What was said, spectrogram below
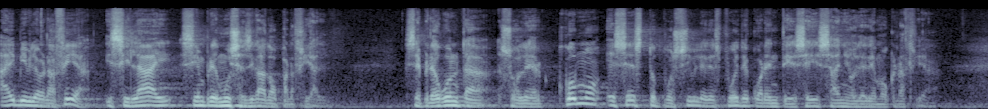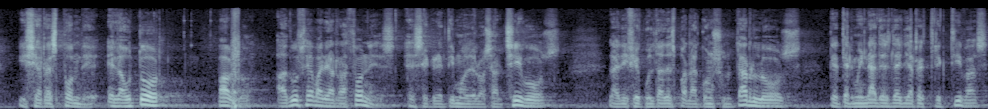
hay bibliografía y si la hay, siempre muy sesgado o parcial. Se pregunta Soler, ¿cómo es esto posible después de 46 años de democracia? Y se responde, el autor, Pablo, aduce varias razones, el secretismo de los archivos, las dificultades para consultarlos, determinadas leyes restrictivas,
